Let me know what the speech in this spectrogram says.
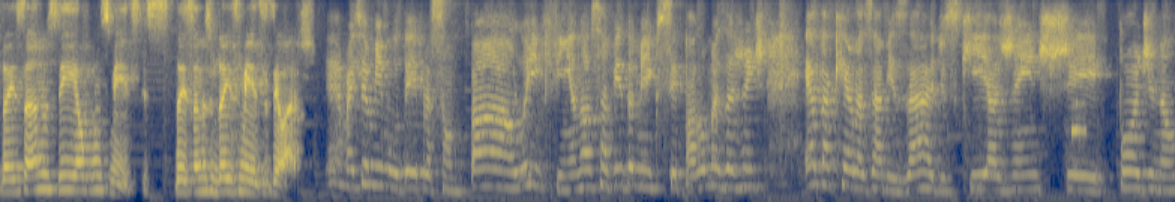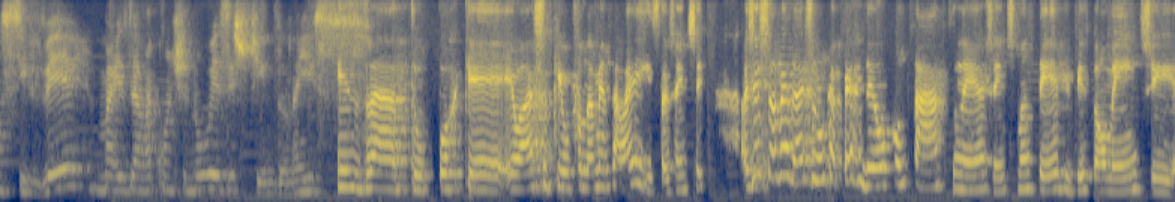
dois anos e alguns meses. Dois anos e dois meses, eu acho. É, mas eu me mudei para São Paulo, enfim, a nossa vida meio que separou, mas a gente é daquelas amizades que a gente pode não se ver, mas ela continua existindo, não é isso? Exato, porque eu acho que o fundamental é isso a gente, a gente na verdade nunca perdeu o contato, né? A gente manteve virtualmente,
